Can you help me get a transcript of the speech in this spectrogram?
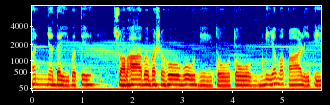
अन्य दैवते स्वभाव वश होवूनी तो तो नियम पाळिती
